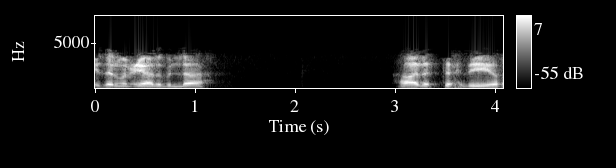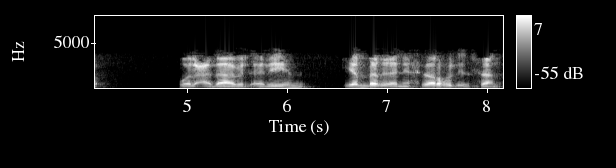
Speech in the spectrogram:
إذا والعياذ بالله هذا التحذير والعذاب الأليم ينبغي أن يحذره الإنسان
